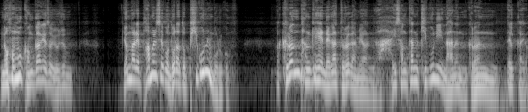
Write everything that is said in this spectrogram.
너무 건강해서 요즘 연말에 밤을 새고 놀아도 피곤을 모르고, 그런 단계에 내가 들어가면, 아, 이 성탄 기분이 나는 그런 때일까요?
